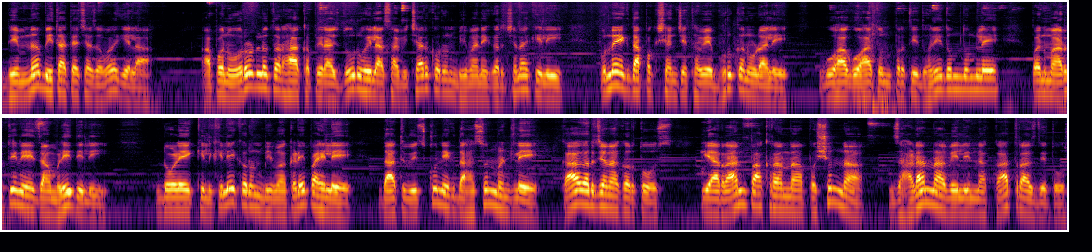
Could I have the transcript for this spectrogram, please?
भीम न भीता त्याच्याजवळ गेला. आपण ओरडलो तर हा कपिराज दूर होईल असा विचार करून भीमाने गर्जना केली. पुन्हा एकदा पक्ष्यांचे थवे भुरकन उडाले. गुहा गुहातून प्रतिध्वनी दुमदुमले पण मारुतीने जांभळी दिली. डोळे किलकिले करून भीमाकडे पाहिले. दात विचकून एकदा हसून म्हटले का गर्जना करतोस? या रानपाखरांना पशूंना झाडांना वेलींना का त्रास देतोस?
